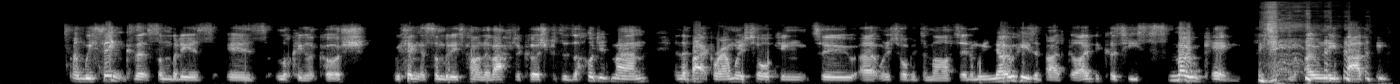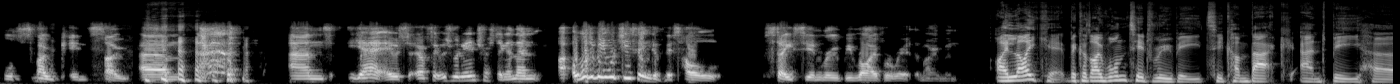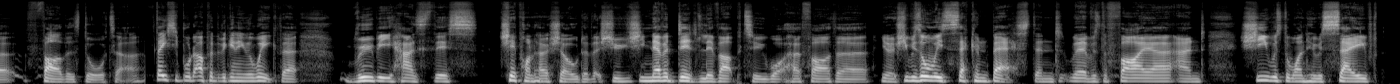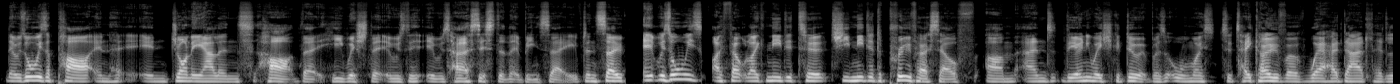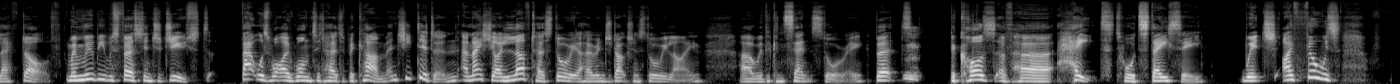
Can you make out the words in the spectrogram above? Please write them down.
and we think that somebody is is looking at Kush. We think that somebody's kind of after Kush because there's a hooded man in the background when he's talking to uh, when he's talking to Martin, and we know he's a bad guy because he's smoking. Only bad people smoke in soap. Um, and yeah, it was. I think it was really interesting. And then, what do you mean? What do you think of this whole Stacey and Ruby rivalry at the moment? I like it because I wanted Ruby to come back and be her father's daughter. Stacey brought it up at the beginning of the week that Ruby has this chip on her shoulder that she she never did live up to what her father you know she was always second best and there was the fire and she was the one who was saved there was always a part in in Johnny Allen's heart that he wished that it was it was her sister that had been saved and so it was always I felt like needed to she needed to prove herself um and the only way she could do it was almost to take over where her dad had left off when Ruby was first introduced that was what I wanted her to become, and she didn't. And actually, I loved her story, her introduction storyline uh, with the consent story. But Mm. because of her hate towards Stacey, which I feel was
